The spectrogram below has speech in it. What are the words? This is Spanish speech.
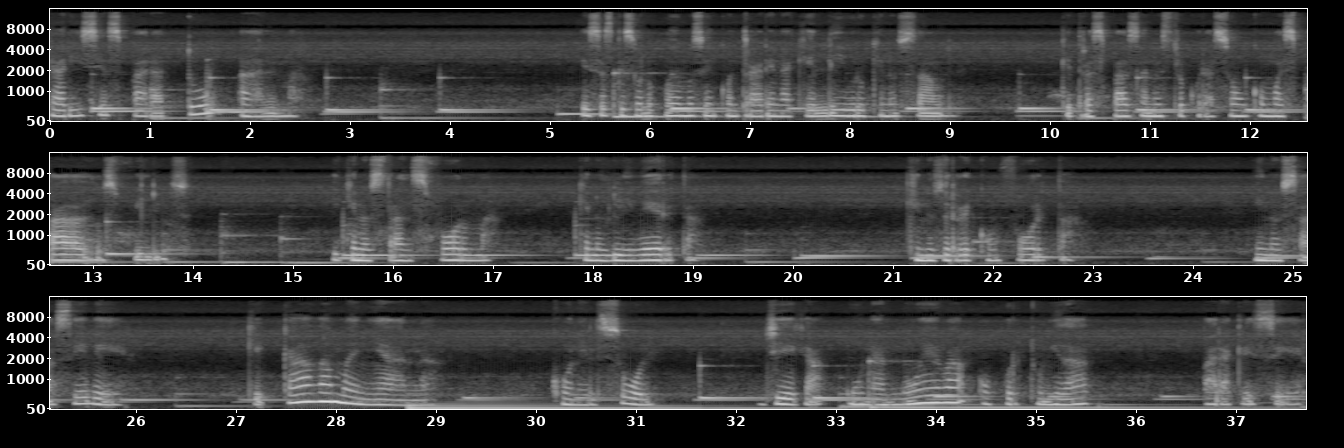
caricias para tu alma. Esas que solo podemos encontrar en aquel libro que nos habla, que traspasa nuestro corazón como espada de dos filos y que nos transforma, que nos liberta, que nos reconforta y nos hace ver que cada mañana con el sol llega una nueva oportunidad para crecer.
